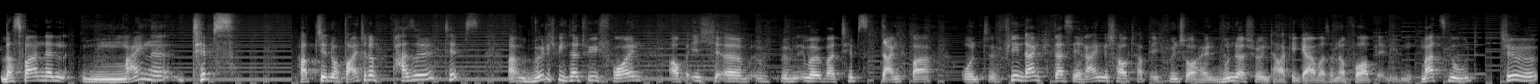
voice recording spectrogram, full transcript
Das waren denn meine Tipps. Habt ihr noch weitere Puzzle-Tipps? Ähm, würde ich mich natürlich freuen. Auch ich äh, bin immer über Tipps dankbar. Und vielen Dank, dass ihr reingeschaut habt. Ich wünsche euch einen wunderschönen Tag, egal was ihr noch vorhabt, ihr Lieben. Macht's gut. Tschüss.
